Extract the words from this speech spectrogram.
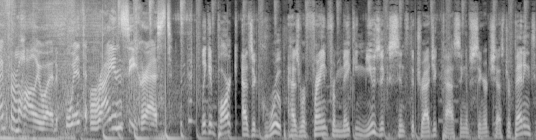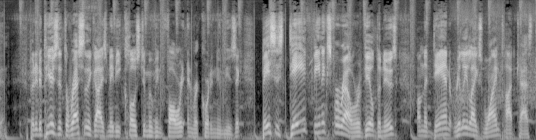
Direct from Hollywood with Ryan Seacrest. Linkin Park, as a group, has refrained from making music since the tragic passing of singer Chester Bennington. But it appears that the rest of the guys may be close to moving forward and recording new music. Bassist Dave Phoenix Farrell revealed the news on the Dan Really Likes Wine podcast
